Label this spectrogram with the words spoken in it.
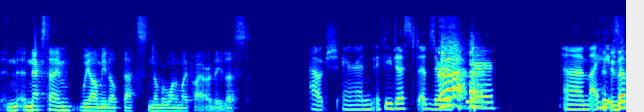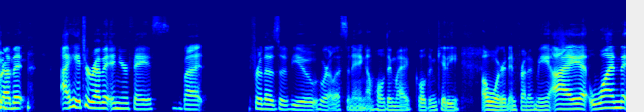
n- next time we all meet up, that's number one on my priority list. Ouch, Aaron. If you just observe here, um, I hate Is to rub a- it. I hate to rub it in your face, but for those of you who are listening, I'm holding my Golden Kitty award in front of me. I won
